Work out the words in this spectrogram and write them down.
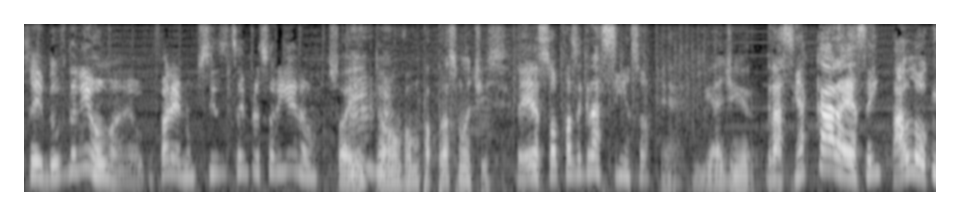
Sem dúvida nenhuma. É o que eu falei, não precisa dessa impressorinha aí, não. Isso aí, uhum. então vamos pra próxima notícia. Isso aí é só fazer gracinha só. É, ganhar dinheiro. Gracinha cara essa, hein? Tá louco.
